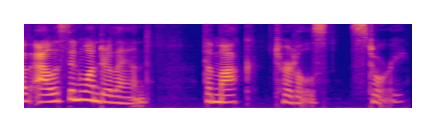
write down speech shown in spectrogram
of Alice in Wonderland, the Mock Turtle's story.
